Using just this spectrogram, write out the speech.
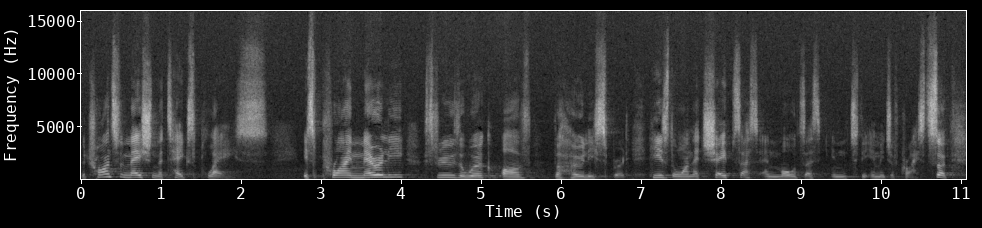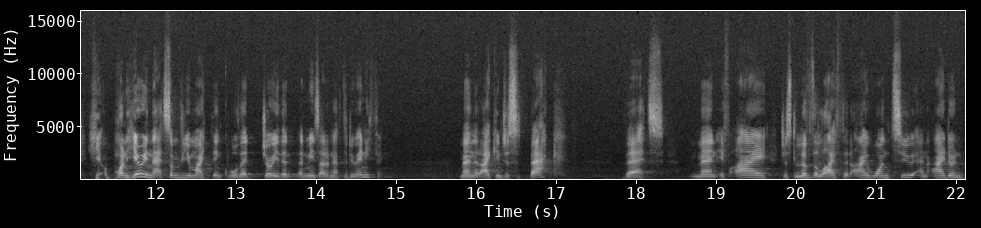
The transformation that takes place is primarily through the work of the Holy Spirit. He is the one that shapes us and molds us into the image of Christ. So, he, upon hearing that, some of you might think, well, that, Joey, that, that means I don't have to do anything. Man, that I can just sit back, that, man, if I just live the life that I want to and I don't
